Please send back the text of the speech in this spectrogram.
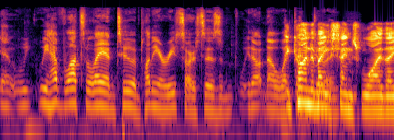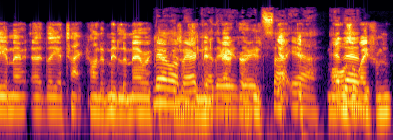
yeah, we we have lots of land too and plenty of resources, and we don't know what it kind of doing. makes sense why they Amer- uh, they attack kind of Middle America. Middle America, Middle they're, they're is- inside, yeah, And miles then- away from.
